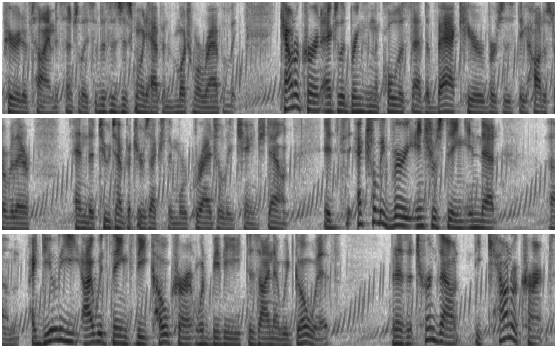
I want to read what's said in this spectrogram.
period of time, essentially. So this is just going to happen much more rapidly. Countercurrent actually brings in the coldest at the back here versus the hottest over there, and the two temperatures actually more gradually change down. It's actually very interesting in that um, ideally I would think the co-current would be the design that we'd go with, but as it turns out, the countercurrent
